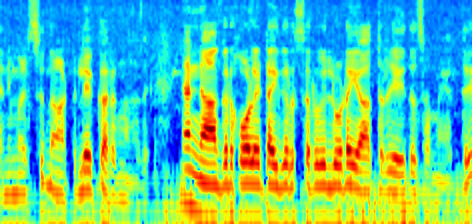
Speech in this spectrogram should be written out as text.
അനിമൽസ് നാട്ടിലേക്ക് ഇറങ്ങുന്നത്. ഞാൻ നാഗർഹോളെ ടൈഗർ റിസർവിലൂടെ യാത്ര ചെയ്ത സമയത്ത്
